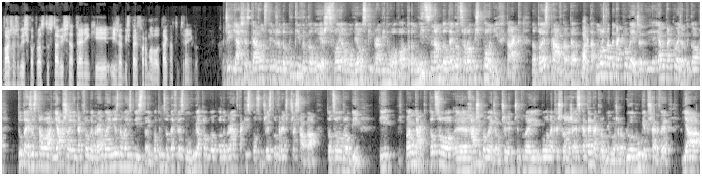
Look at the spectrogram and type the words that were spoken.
Ważne, żebyś po prostu stawił się na trening i, i żebyś performował, tak, na tym treningu. Znaczy, ja się zgadzam z tym, że dopóki wykonujesz swoje obowiązki prawidłowo, to nic nam do tego, co robisz po nich, tak? No to jest prawda. Tak. ta, można by tak powiedzieć, że ja bym tak powiedział, tylko tutaj została, ja przynajmniej tak to odebrałem, bo ja nie znam Aizbisto i po tym, co Defles mówił, ja to odebrałem w taki sposób, że jest to wręcz przesada, to co on robi. I powiem tak, to co e, Hachi powiedział, czy, czy tutaj było nakreślone, że SKT tak robiło, że robiło długie przerwy, ja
